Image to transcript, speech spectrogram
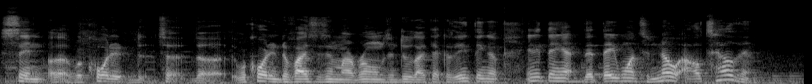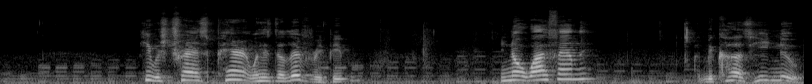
send uh, recorded to the recording devices in my rooms and do like that. Because anything anything that they want to know, I'll tell them. He was transparent with his delivery, people. You know why, family? because he knew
